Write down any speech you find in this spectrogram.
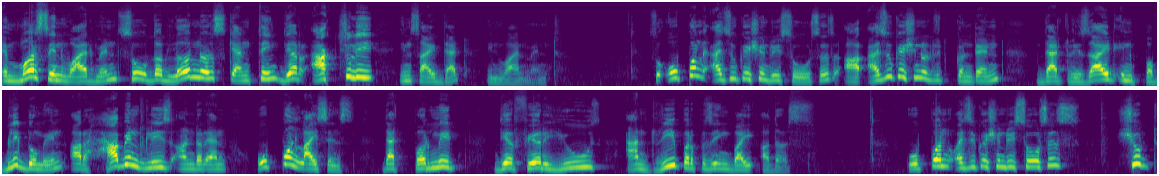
immersive environment, so the learners can think they are actually inside that environment. So, open education resources are educational content that reside in public domain or have been released under an open license that permit their fair use and repurposing by others. Open education resources should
